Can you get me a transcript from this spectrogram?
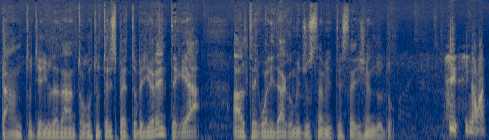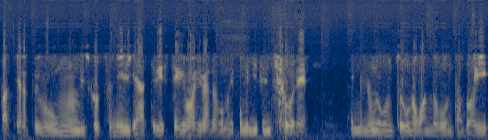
tanto, ti aiuta tanto, con tutto il rispetto per Llorente che ha altre qualità come giustamente stai dicendo tu. Sì, sì, no, ma infatti era più un discorso di caratteristiche, poi ripeto, come, come difensore e nell'uno contro uno quando conta poi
